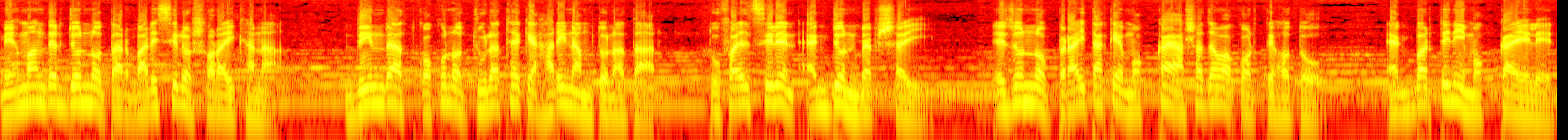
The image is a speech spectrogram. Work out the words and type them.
মেহমানদের জন্য তার বাড়ি ছিল সরাইখানা। দিনরাত কখনো চুলা থেকে হারি নামতো না তার। তুফাইল ছিলেন একজন ব্যবসায়ী। এজন্য প্রায় তাকে মক্কায় আসা যাওয়া করতে হতো। একবার তিনি মক্কায় এলেন।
